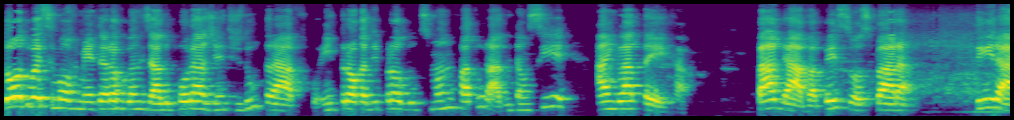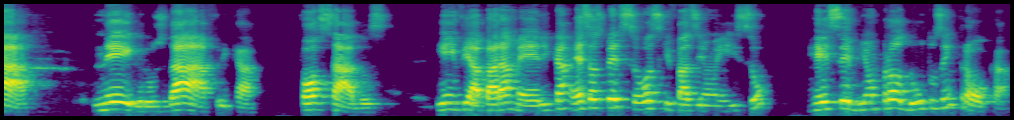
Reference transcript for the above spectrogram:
Todo esse movimento era organizado por agentes do tráfico em troca de produtos manufaturados. Então, se a Inglaterra pagava pessoas para tirar negros da África forçados e enviar para a América, essas pessoas que faziam isso recebiam produtos em troca.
